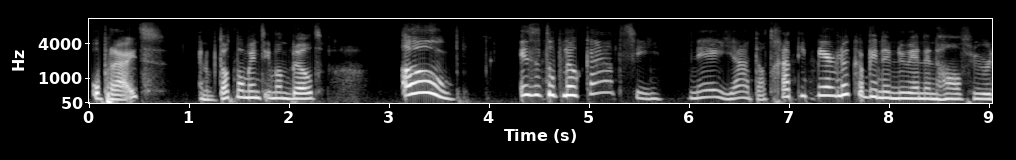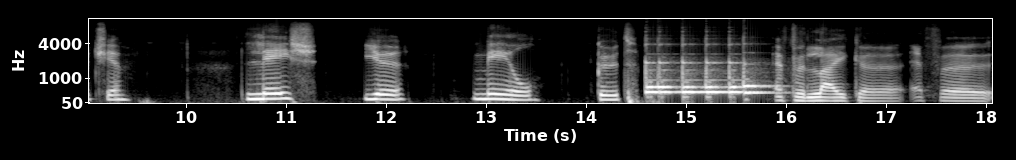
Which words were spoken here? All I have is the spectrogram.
oprijdt en op dat moment iemand belt. Oh, is het op locatie? Nee, ja, dat gaat niet meer lukken binnen nu en een half uurtje. Lees je mail. Kut. Even liken, even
